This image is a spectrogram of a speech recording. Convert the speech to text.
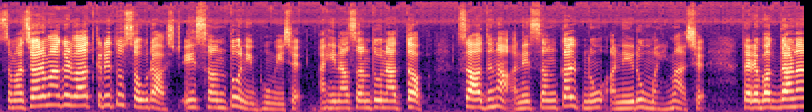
સમાચારમાં આગળ વાત કરીએ તો સૌરાષ્ટ્ર એ સંતોની ભૂમિ છે. અહીંના સંતોના તપ, સાધના અને સંકલ્પનો અનેરો મહિમા છે. ત્યારે બગદાણા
